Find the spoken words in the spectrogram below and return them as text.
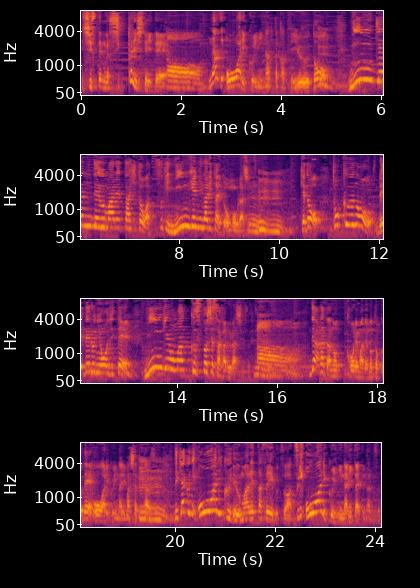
システムがしっかりしていてなぜ大割り食いになったかっていうと、うん人間で生まれた人は次人間になりたいと思うらしいんですあ。よ。うんうん。けど、徳のレベルに応じて、人間をマックスとして下がるらしいんですよ。あで、あなたのこれまでの徳で大割り食いになりましたってなるんですよ。うんうんで、逆に大割り食いで生まれた生物は次大割り食いになりたいってなるんですよ。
